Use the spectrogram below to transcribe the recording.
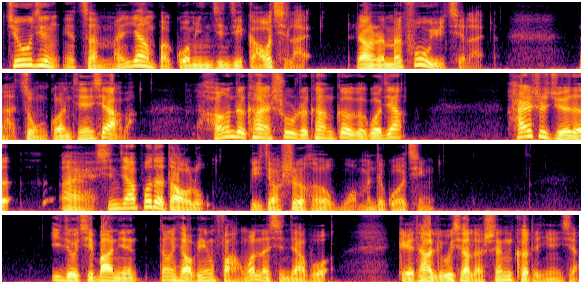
究竟要怎么样把国民经济搞起来，让人们富裕起来？那纵观天下吧，横着看、竖着看各个国家，还是觉得，哎，新加坡的道路比较适合我们的国情。一九七八年，邓小平访问了新加坡，给他留下了深刻的印象。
